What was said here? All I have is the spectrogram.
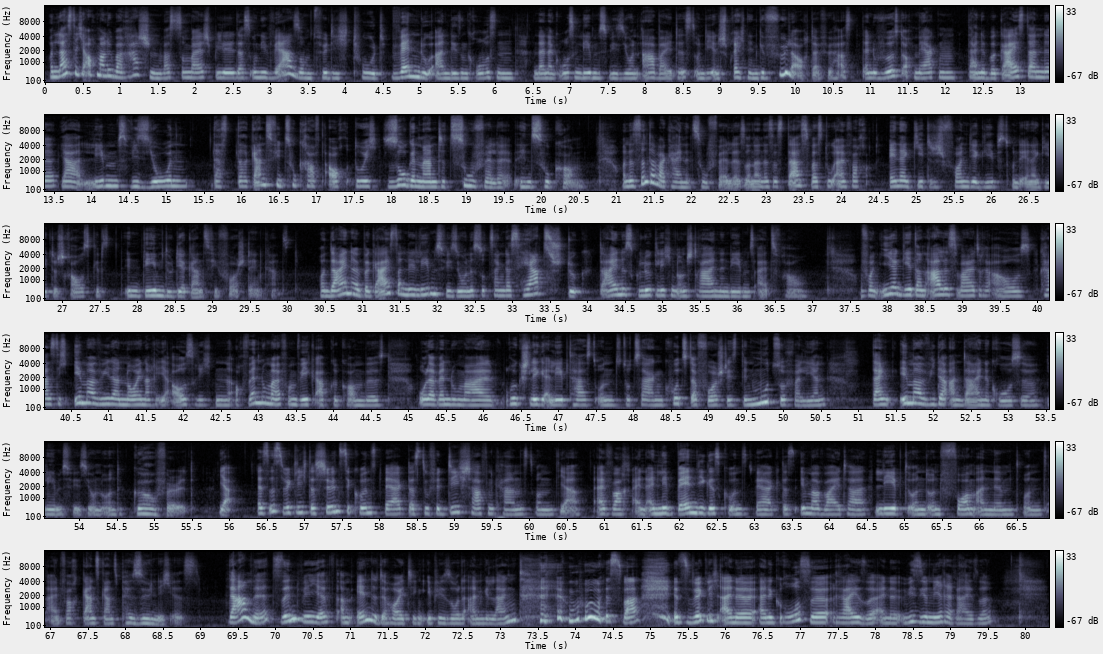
Und lass dich auch mal überraschen, was zum Beispiel das Universum für dich tut, wenn du an diesen großen, an deiner großen Lebensvision arbeitest und die entsprechenden Gefühle auch dafür hast. Denn du wirst auch merken, deine begeisternde ja, Lebensvision dass da ganz viel Zugkraft auch durch sogenannte Zufälle hinzukommen. Und es sind aber keine Zufälle, sondern es ist das, was du einfach energetisch von dir gibst und energetisch rausgibst, indem du dir ganz viel vorstellen kannst. Und deine begeisternde Lebensvision ist sozusagen das Herzstück deines glücklichen und strahlenden Lebens als Frau. Von ihr geht dann alles weitere aus. Du kannst dich immer wieder neu nach ihr ausrichten, auch wenn du mal vom Weg abgekommen bist oder wenn du mal Rückschläge erlebt hast und sozusagen kurz davor stehst, den Mut zu verlieren. Denk immer wieder an deine große Lebensvision und go for it. Ja, es ist wirklich das schönste Kunstwerk, das du für dich schaffen kannst und ja, einfach ein, ein lebendiges Kunstwerk, das immer weiter lebt und, und Form annimmt und einfach ganz, ganz persönlich ist. Damit sind wir jetzt am Ende der heutigen Episode angelangt. es war jetzt wirklich eine, eine große Reise, eine visionäre Reise.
